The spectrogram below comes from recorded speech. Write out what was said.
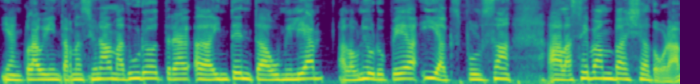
i en clau internacional Maduro eh, intenta humiliar a la Unió Europea i expulsar a la seva ambaixadora.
